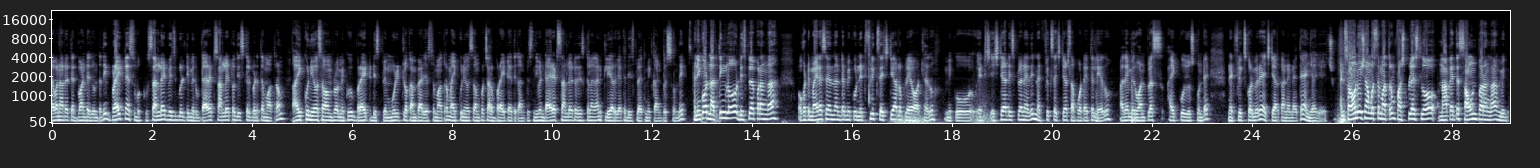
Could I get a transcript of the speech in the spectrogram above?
లెవెన్ ఆర్ అయితే అడ్వాంటేజ్ ఉంటుంది. బ్రైట్నెస్ సన్లైట్ విజిబిలిటీ మీరు డైరెక్ట్ సన్లైట్లో తీసుకెళ్ళి పెడితే మాత్రం ఐకు నియో సెవెన్ ప్రో మీకు బ్రైట్ డిస్ప్లే మూడిట్లో కంపేర్ చేస్తే మాత్రం ఐకు నియో సెవెన్ ప్రో చాలా బ్రైట్ అయితే కనిపిస్తుంది. ఈవెన్ డైరెక్ట్ సన్లైట్లో తీసుకెళ్ళినా కానీ క్లియర్గా అయితే డిస్ప్లే అయితే మీకు కనిపిస్తుంది. అండ్ ఇంకోటి నథింగ్లో డిస్ప్లే పరంగా ఒకటి మైనస్ ఏంటంటే మీకు నెట్ఫ్లిక్స్ హెచ్డిఆర్లో ప్లే అవ్వట్లేదు. మీకు హెచ్డిఆర్ డిస్ప్లే అనేది నెట్ఫ్లిక్స్ హెచ్డిఆర్ సపోర్ట్ అయితే లేదు. అదే మీరు వన్ ప్లస్ హైక్ చూసుకుంటే నెట్ఫ్లిక్స్ కూడా మీరు హెచ్డిఆర్ కంటెంట్ అయితే ఎంజాయ్ చేయొచ్చు. అండ్ సౌండ్ విషయానికి వస్తే మాత్రం ఫస్ట్ ప్లేస్లో నాకైతే సౌండ్ పరంగా మీకు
